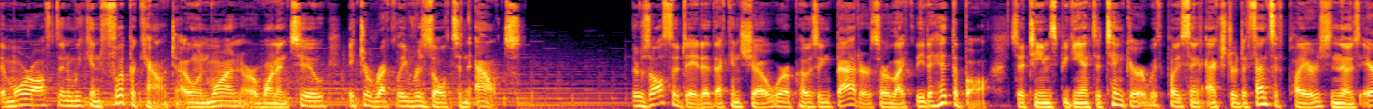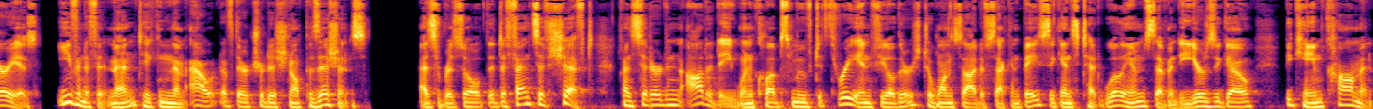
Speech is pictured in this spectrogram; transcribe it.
The more often we can flip a count to 0 1 or 1 2, it directly results in outs. There's also data that can show where opposing batters are likely to hit the ball, so teams began to tinker with placing extra defensive players in those areas, even if it meant taking them out of their traditional positions. As a result, the defensive shift, considered an oddity when clubs moved three infielders to one side of second base against Ted Williams 70 years ago, became common.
